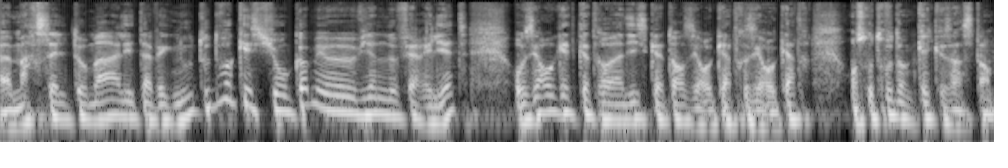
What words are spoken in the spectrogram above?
Euh, Marcel Thomas, elle est avec nous. Toutes vos questions, comme euh, vient de le faire Eliette, au 04 90 14 04 04. On se retrouve dans quelques instants.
